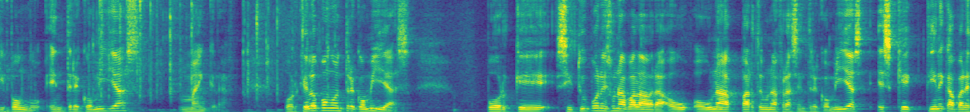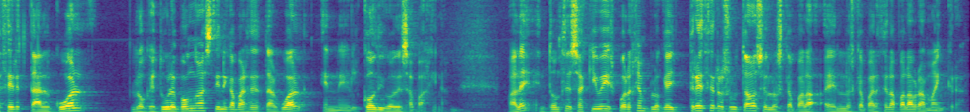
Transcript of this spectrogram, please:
y pongo entre comillas Minecraft. ¿Por qué lo pongo entre comillas? Porque si tú pones una palabra o, una parte de una frase entre comillas, es que tiene que aparecer tal cual, lo que tú le pongas tiene que aparecer tal cual en el código de esa página. ¿Vale? Entonces aquí veis, por ejemplo, que hay 13 resultados en los que, en los que aparece la palabra Minecraft.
